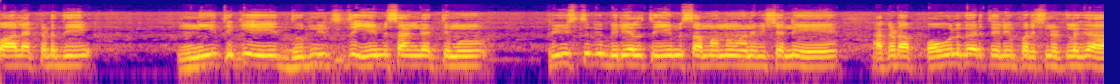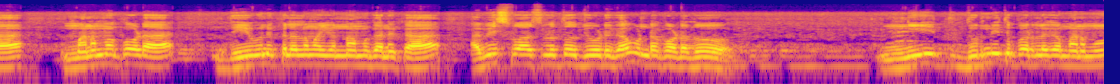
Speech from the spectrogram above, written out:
పాలెక్కడిది? నీతికి దుర్నీతితో ఏమి సాంగత్యము? క్రీస్తుకి బిర్యాలతో ఏమి సంబంధం అనే విషయాన్ని అక్కడ పౌలు గారు తెలియపరిచినట్లుగా మనము కూడా దేవుని పిల్లలమై ఉన్నాము కనుక అవిశ్వాసులతో జోడుగా ఉండకూడదు. నీతి దుర్నీతి పరులుగా మనము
